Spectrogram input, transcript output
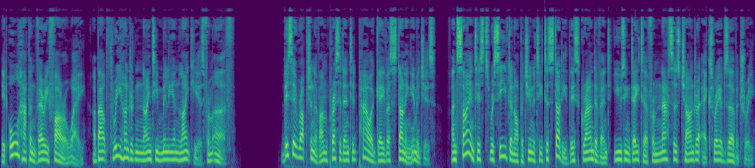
It all happened very far away, about 390 million light-years from Earth. This eruption of unprecedented power gave us stunning images, and scientists received an opportunity to study this grand event using data from NASA's Chandra X-ray Observatory,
